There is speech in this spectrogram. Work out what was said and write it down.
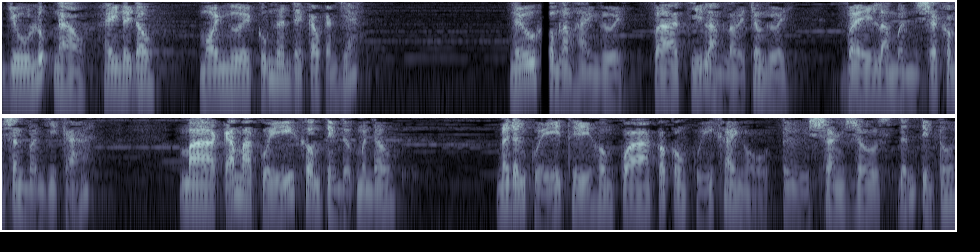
Dù lúc nào hay nơi đâu, mọi người cũng nên đề cao cảnh giác. Nếu không làm hại người và chỉ làm lợi cho người, vậy là mình sẽ không sanh bệnh gì cả. Mà cả ma quỷ không tìm được mình đâu. Nói đến quỷ thì hôm qua có con quỷ khai ngộ từ San Jose đến tìm tôi.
